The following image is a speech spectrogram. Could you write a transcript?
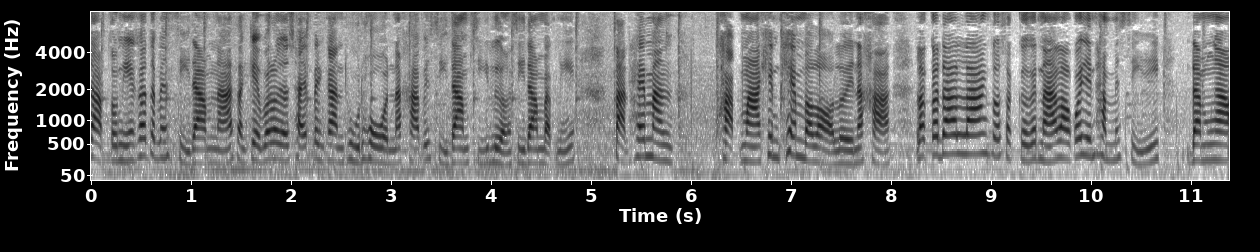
จับตรงนี้ก็จะเป็นสีดำนะ สังเกตว่าเราจะใช้เป็นการทูโทนนะคะ เป็นสีดำสีเหลืองสีดำแบบนี้ ตัดให้มัน ขับมาเข้มๆหล่อๆเลยนะคะ แล้วก็ด้านล่างตัวสเกิร์ตนะ เราก็ยังทำเป็นสีดำเงา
